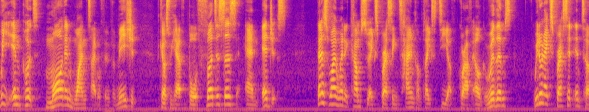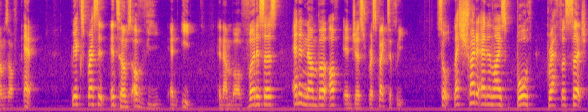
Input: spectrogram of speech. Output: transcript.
we input more than one type of information because we have both vertices and edges. That is why when it comes to expressing time complexity of graph algorithms, we don't express it in terms of n. We express it in terms of v and e, the number of vertices and the number of edges respectively. So let's try to analyze both breadth first search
